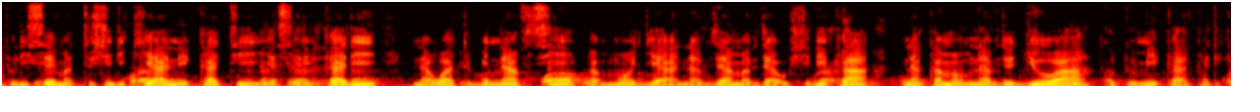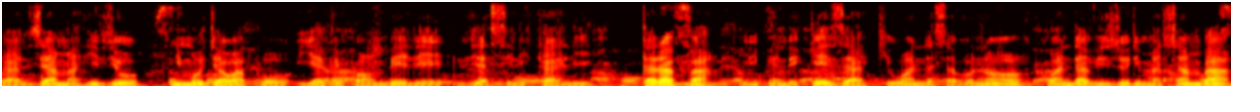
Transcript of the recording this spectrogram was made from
Tulisema tushirikiane kati ya serikali na watu binafsi pamoja na vyama vya ushirika, na kama mnavyojua, kutumika katika vyama hivyo ni mojawapo ya vipaumbele vya serikali. Tarafa ilipendekeza kiwanda Savonor kuandaa vizuri mashamba,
